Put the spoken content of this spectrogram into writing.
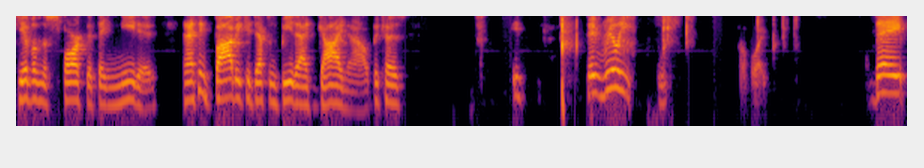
give them the spark that they needed. And I think Bobby could definitely be that guy now because it, they really, oh boy, they,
